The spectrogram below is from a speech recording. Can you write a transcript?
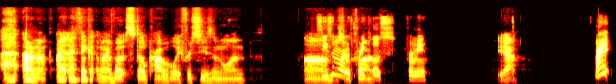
I, I don't know. I, I think my vote's still probably for season one. Um, season one so is pretty far. close for me. Yeah. All right,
